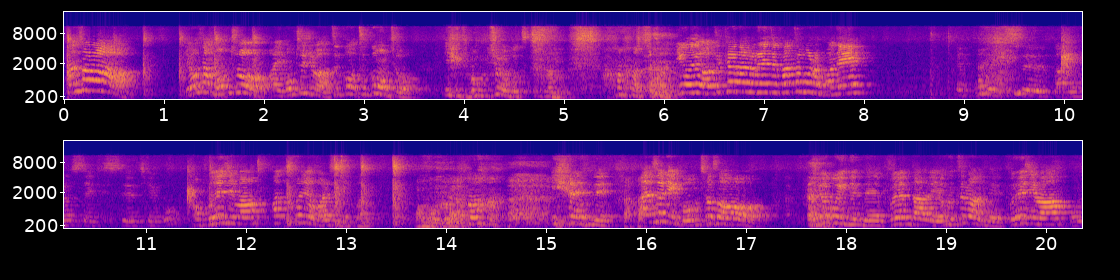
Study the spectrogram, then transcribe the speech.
한솔아! 영상 멈춰! 아니 멈추지 마. 듣고, 듣고 멈춰. 이거 멈추면 못 듣잖아. 이거 내가 어떻게 하라 그랬지? 카톡으로 보내? 마이너스 x 제곱. 어, 보내지 마. 한솔이가 말했으니까. 이랬는데 한솔이 멈춰서 보내고 있는데 보낸 다음에 영 틀었는데 보내지 마. 어,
